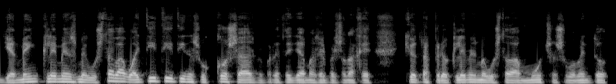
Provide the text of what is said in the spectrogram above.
Germain Clemens me gustaba, Waititi tiene sus cosas, me parece ya más el personaje que otras, pero Clemens me gustaba mucho en su momento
